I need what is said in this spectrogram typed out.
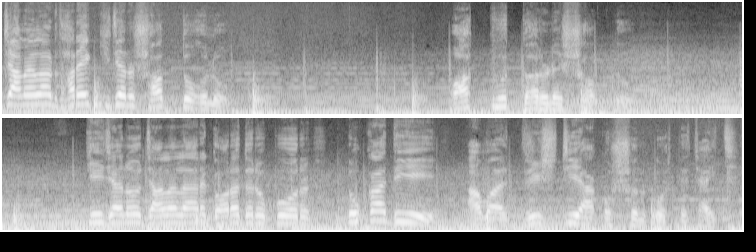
জানালার ধারে কি যেন শব্দ হলো। অদ্ভুত ধরনের শব্দ। কে যেন জানালার গরাদের ওপর টোকা দিয়ে আমার দৃষ্টি আকর্ষণ করতে চাইছে।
